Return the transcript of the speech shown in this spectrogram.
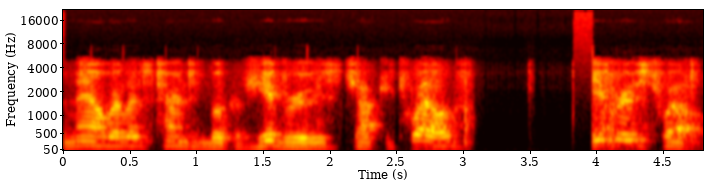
Now, well, let's turn to the book of Hebrews, chapter 12. Hebrews 12.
